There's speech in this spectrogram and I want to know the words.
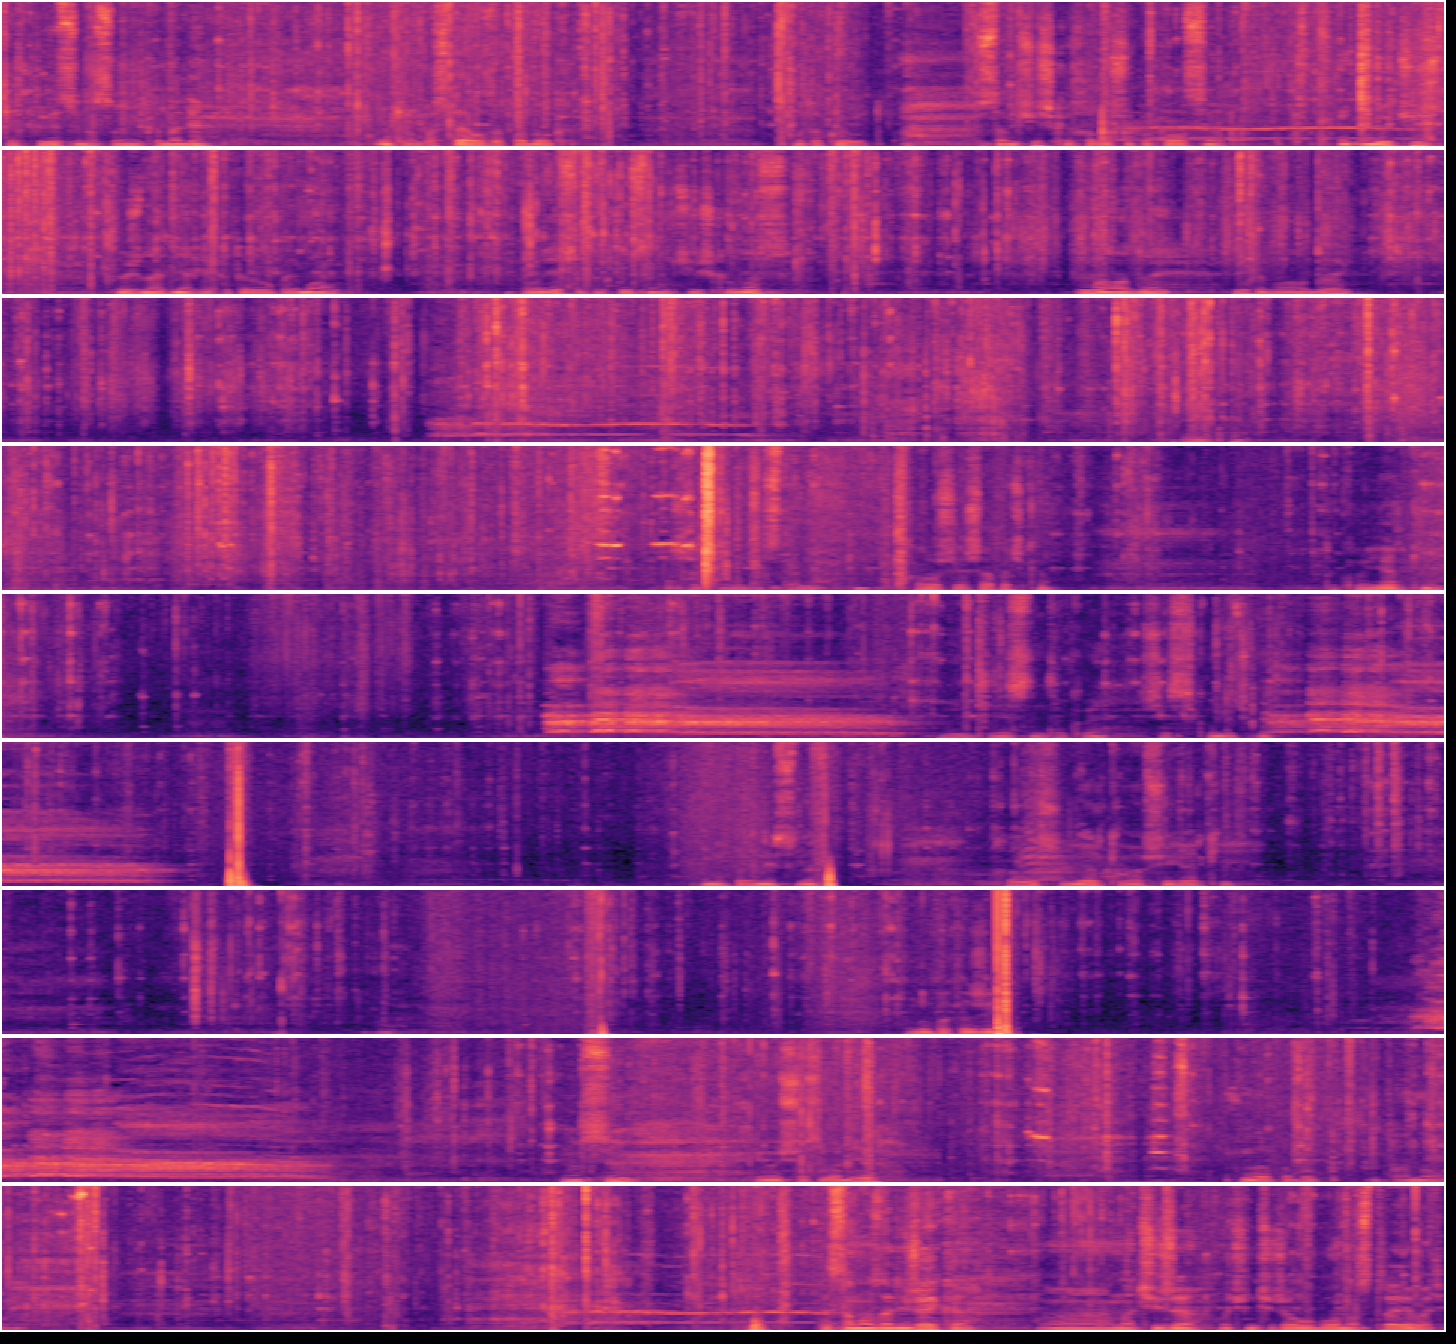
Всех приветствую на своем канале. Утром поставил западок. Вот такой вот самчишка хороший попался. Это мой чиж, тоже на днях я которого поймал. Вот здесь вот такой самчишка у нас. Молодой. Видно, молодой. Ну-ка. Достанем. Хорошая шапочка. Такой яркий. Интересный такой. Сейчас, секундочку. Ну, поверни сюда. Хороший, яркий, вообще яркий. Ну покажи. Ну все. Его сейчас вольер. Да, подок по новой. Это самозаряжайка. А, на чижа очень тяжело было настраивать.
